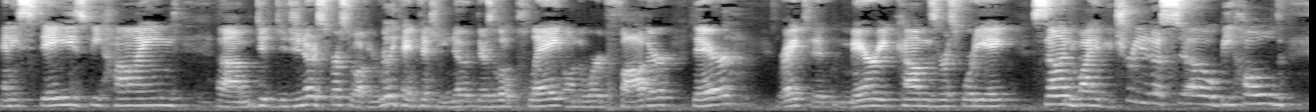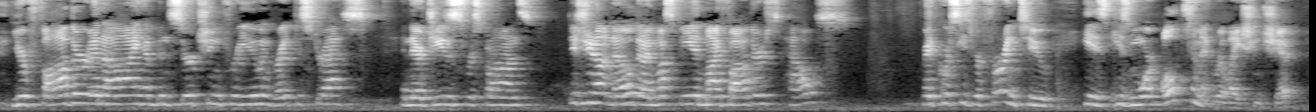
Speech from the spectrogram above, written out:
and he stays behind. Um, did, did you notice, first of all, if you're really paying attention, you know there's a little play on the word father there, right? Mary comes, verse 48, Son, why have you treated us so? Behold, your father and I have been searching for you in great distress. And there Jesus responds, Did you not know that I must be in my father's house? Right, of course, he's referring to his, his more ultimate relationship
